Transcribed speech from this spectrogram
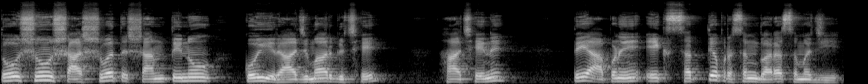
તો શું શાશ્વત શાંતિનો કોઈ રાજમાર્ગ છે? હા, છે ને? તે આપણે એક સત્ય પ્રસંગ દ્વારા સમજીએ.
